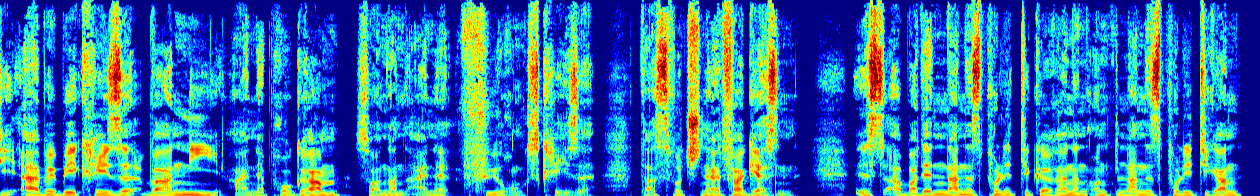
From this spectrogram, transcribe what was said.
die RBB-Krise war nie eine Programm, sondern eine Führungskrise. Das wird schnell vergessen, ist aber den Landespolitikerinnen und Landespolitikern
